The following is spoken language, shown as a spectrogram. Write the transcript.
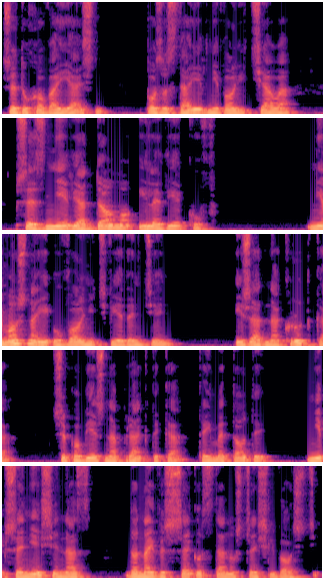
że duchowa jaźń pozostaje w niewoli ciała przez nie wiadomo ile wieków. Nie można jej uwolnić w jeden dzień i żadna krótka czy pobieżna praktyka tej metody nie przeniesie nas do najwyższego stanu szczęśliwości,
